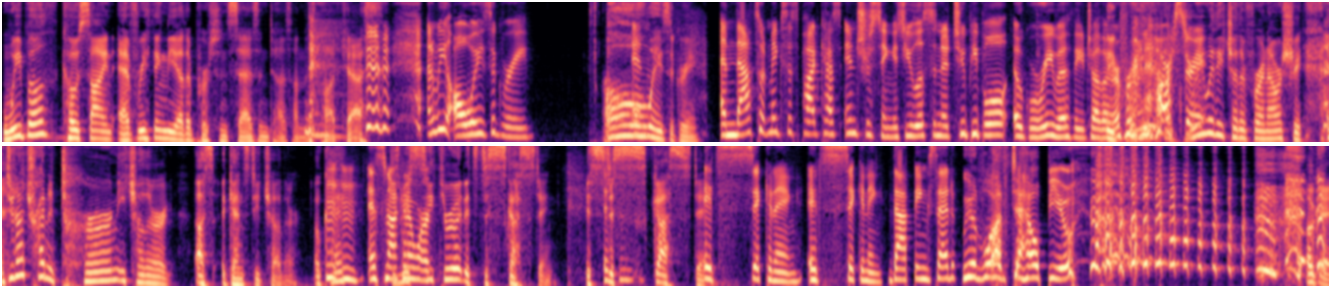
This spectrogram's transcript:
We both co-sign everything the other person says and does on this podcast. and we always agree Always agree. And that's what makes this podcast interesting is you listen to two people agree with each other for an Agree- hour Agree straight. with each other for an hour straight, and do not try to turn each other us against each other. Okay, Mm-mm, it's not gonna work. See through it. It's disgusting. It's, It's- disgusting. it's sickening. It's sickening. That being said, we would love to help you. okay.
